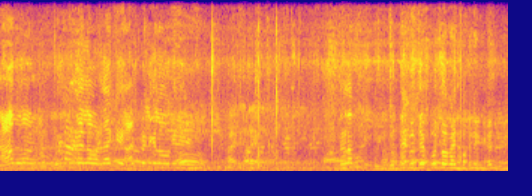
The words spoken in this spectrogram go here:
ನಾವು ಗುಳ್ಗುಳ್ಳೆಲ್ಲ ಹೊಡೆದಾಕಿ ಹಾಸ್ಪಿಟ್ಲಿಗೆಲ್ಲ ಹೋಗಿದ್ದೀವಿ. ಗುದ್ದಿ ಗುದ್ದೆ ಕೂತೋಗೈತೆ ಮನೆಗಳಲ್ಲಿ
